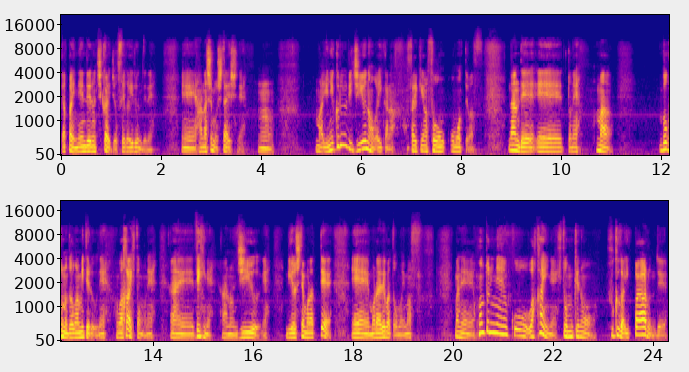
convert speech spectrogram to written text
やっぱり年齢の近い女性がいるんでね、えー、話もしたいしね、うん。まあ、ユニクロより自由の方がいいかな。最近はそう思ってます。なんで、えー、っとね、まあ、僕の動画見てるね、若い人もね、えー、ぜひね、あの、自由ね、利用してもらって、えー、もらえればと思います。まあね、本当にね、こう、若いね、人向けの服がいっぱいあるんで、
